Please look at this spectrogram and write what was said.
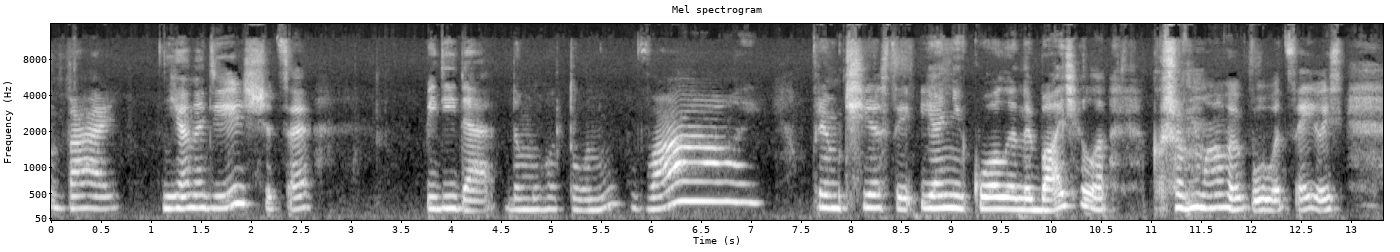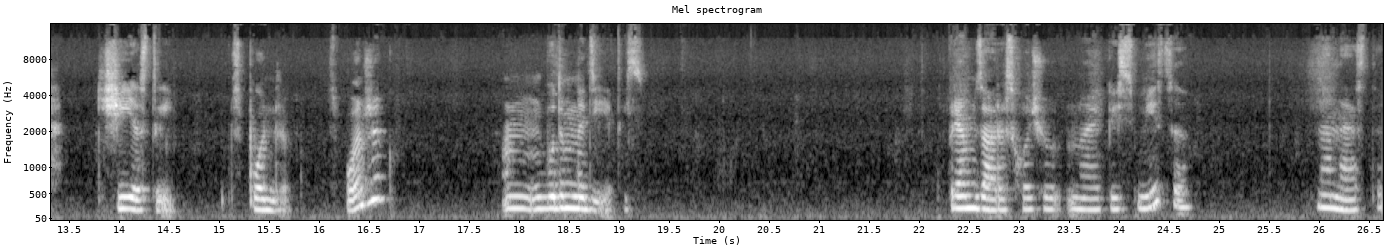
Бай. Я надіюсь, що це підійде до мого тону. Вай! Прям чистий. Я ніколи не бачила, щоб мами був оцей ось чистий спонжик. Спонжик? Будемо надіятись. Прямо зараз хочу на якесь місце нанести.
